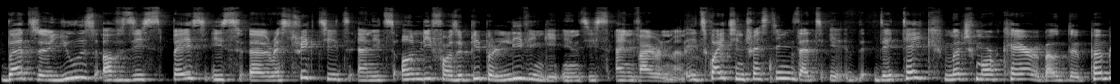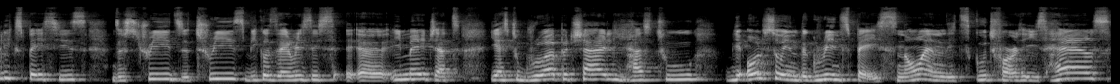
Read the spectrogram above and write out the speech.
but the use of this space is uh, restricted and it's only for the people living in this environment. It's quite interesting that it, they take much more care about the public spaces, the streets, the trees, because there is this uh, image that he has to grow up a child, he has to be also in the green space, no? And it's good for his health.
